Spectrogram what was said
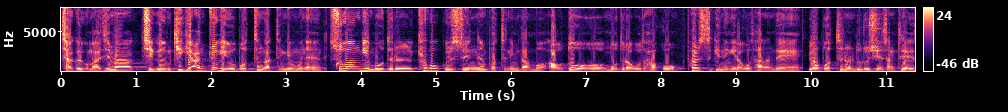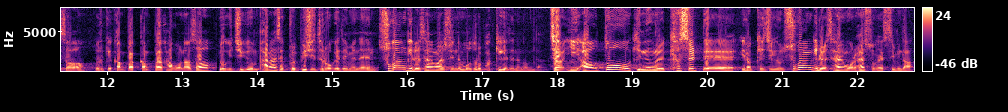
자 그리고 마지막 지금 기계 안쪽에 이 버튼 같은 경우는 수광기 모드를 켜고 끌 수 있는 버튼입니다. 뭐 아웃도어 모드라고도 하고 펄스 기능이라고 하는데 이 버튼을 누르신 상태에서 이렇게 깜빡깜빡 하고 나서 여기 지금 파란색 불빛이 들어오게 되면은 수광기를 사용할 수 있는 모드로 바뀌게 되는 겁니다. 자 이 아웃도어 기능을 켰을 때 이렇게 지금 수광기를 사용을 할 수가 있습니다.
